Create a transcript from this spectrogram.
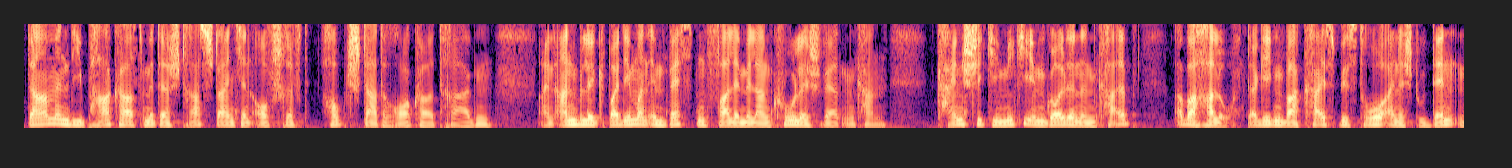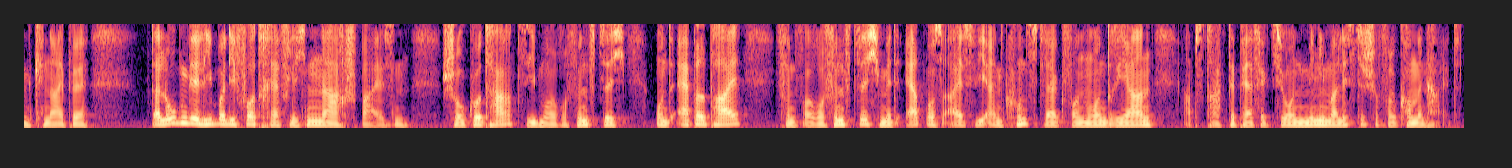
Damen, die Parkas mit der Strasssteinchen-Aufschrift Hauptstadt-Rocker tragen. Ein Anblick, bei dem man im besten Falle melancholisch werden kann. Kein Schickimicki im goldenen Kalb, aber hallo, dagegen war Kais Bistro eine Studentenkneipe. Da loben wir lieber die vortrefflichen Nachspeisen. Schokotart 7,50 Euro und Apple Pie 5,50 Euro mit Erdnusseis wie ein Kunstwerk von Mondrian, abstrakte Perfektion, minimalistische Vollkommenheit.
